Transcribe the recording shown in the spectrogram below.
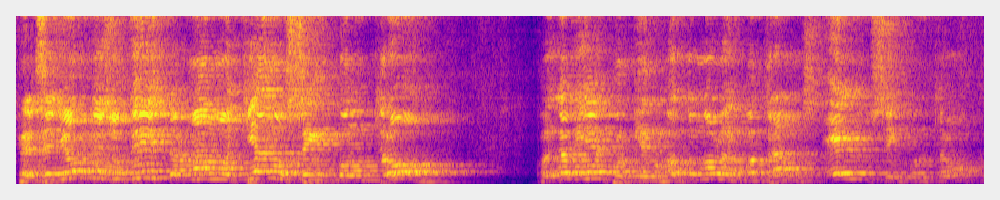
El Señor Jesucristo, hermano, ya nos encontró. Oiga bien, porque nosotros no lo encontramos, Él nos encontró.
